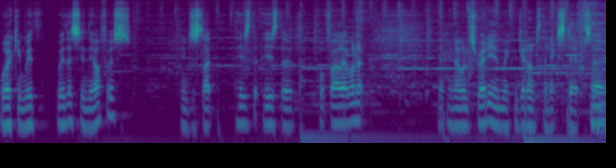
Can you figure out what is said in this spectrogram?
working with, with us in the office, and just like here's the here's the portfolio on it. Let me know when it's ready, and we can get on to the next step. So, Mm. um,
